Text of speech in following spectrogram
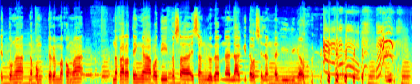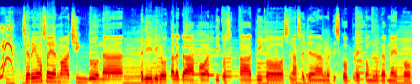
ito nga nakumpirma ko nga nakarating nga ako dito sa isang lugar na lagi daw silang naliligaw. Seryoso yan mga chinggo na naliligaw talaga ako at di ko, ah, di ko sinasadya na madiscover itong lugar na ito.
